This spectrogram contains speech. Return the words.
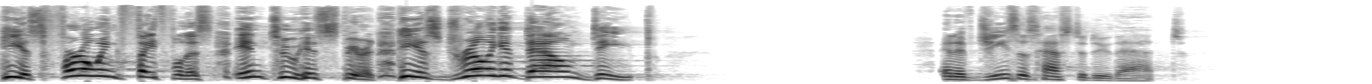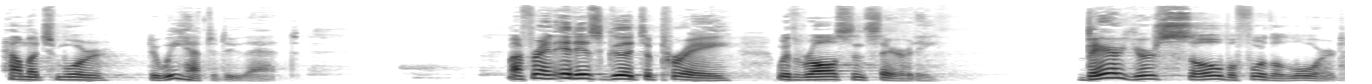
He is furrowing faithfulness into his spirit. He is drilling it down deep. And if Jesus has to do that, how much more do we have to do that? My friend, it is good to pray with raw sincerity. Bare your soul before the Lord.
